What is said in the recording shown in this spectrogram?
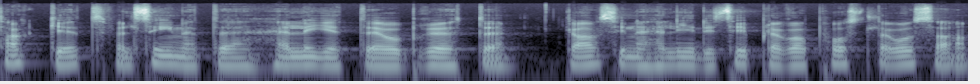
takket, velsignet det, helliget det og brøt det, gav sine hellige disipler og apostler og sa,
